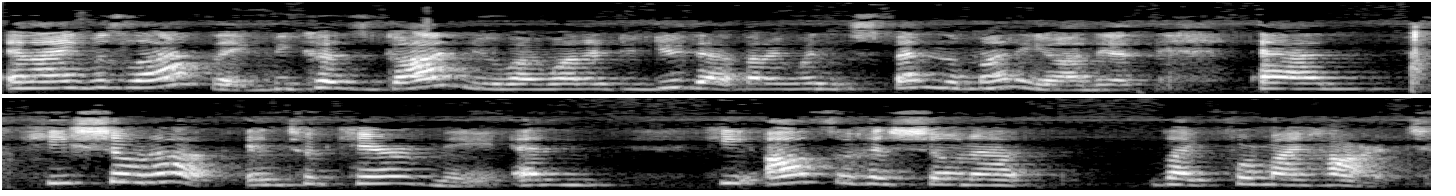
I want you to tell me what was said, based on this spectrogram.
And I was laughing because God knew I wanted to do that, but I wouldn't spend the money on it. And He showed up and took care of me. And he also has shown up like for my heart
